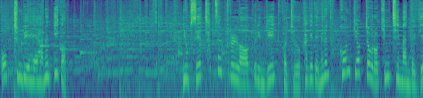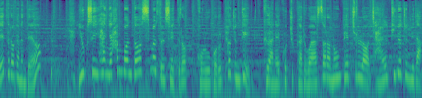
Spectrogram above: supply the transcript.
꼭 준비해야 하는 이것. 육수에 찹쌀풀을 넣어 끓인 뒤 걸쭉하게 되면 본격적으로 김치 만들기에 들어가는데요. 육수의 향이 한 번 더 스며들 수 있도록 고루고루 펴준 뒤 그 안에 고춧가루와 썰어놓은 배추를 넣어 잘 비벼줍니다.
